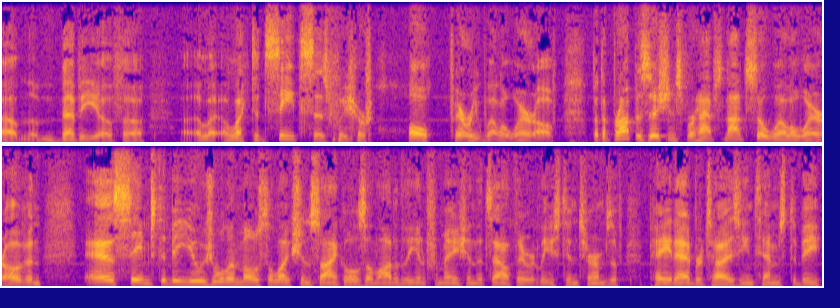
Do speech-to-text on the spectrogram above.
um, the bevy of uh, ele- elected seats, as we are all very well aware of, but the propositions perhaps not so well aware of, and as seems to be usual in most election cycles, a lot of the information that's out there, at least in terms of paid advertising, tends to be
